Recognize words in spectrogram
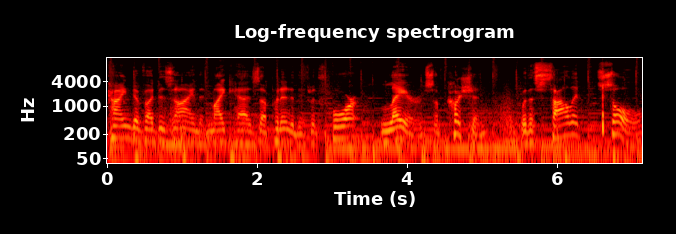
kind of a design that Mike has uh, put into these with four layers of cushion with a solid sole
